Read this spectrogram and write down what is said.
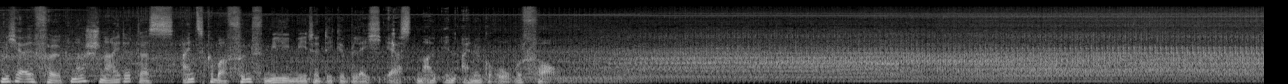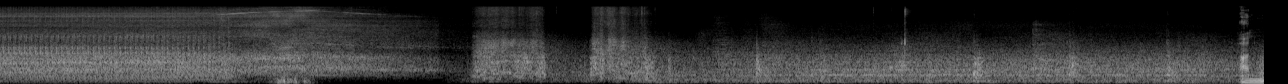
Michael Völkner schneidet das 1,5 mm dicke Blech erstmal in eine grobe Form. An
